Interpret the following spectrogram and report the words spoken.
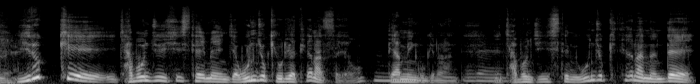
예. 이렇게 자본주의 시스템에 이제 운 좋게 우리가 태어났어요. 대한민국이라는 네. 자본주의 시스템이 운 좋게 태어났는데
